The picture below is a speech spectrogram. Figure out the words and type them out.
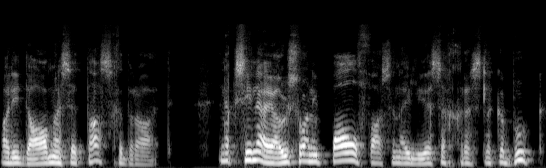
wat die dame se tas gedra het. En ek sien hy hou so aan die paal vas en hy lees 'n Christelike boek.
